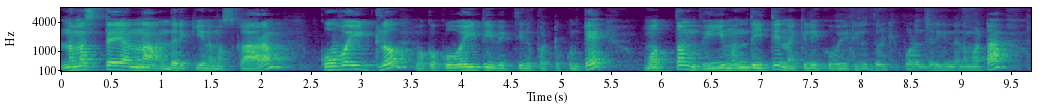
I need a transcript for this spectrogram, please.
నమస్తే అన్న అందరికీ నమస్కారం. కువైట్లో ఒక కువైటీ వ్యక్తిని పట్టుకుంటే మొత్తం వెయ్యి మంది అయితే నకిలీ కువైటీలు దొరికిపోవడం జరిగిందనమాట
